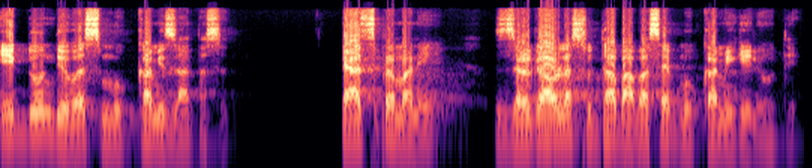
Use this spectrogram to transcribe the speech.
एक दोन दिवस मुक्कामी जात असत. त्याचप्रमाणे जळगावला सुद्धा बाबासाहेब मुक्कामी गेले होते.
